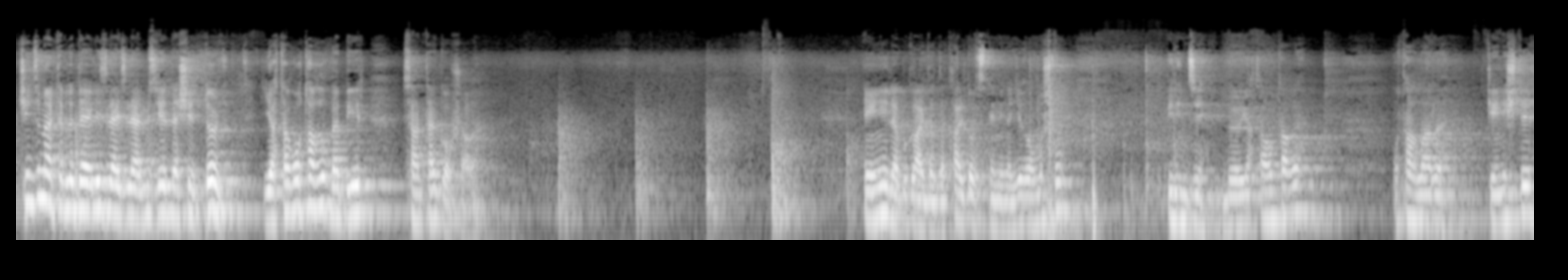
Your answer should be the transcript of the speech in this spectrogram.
İkinci mərtəbədə dəyərli izləyicilərimiz yerləşir 4 yataq otağı və 1 sanitar qovşağı. Eyni ilə bu qaydada koridor sistemi ilə yığılmışdır. Birinci böyük yataq otağı. Otaqları genişdir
